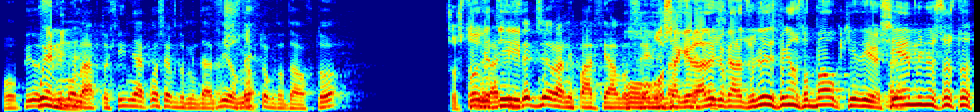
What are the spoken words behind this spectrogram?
ο οποίος Πού έμεινε; ήμουνα από το 1972 Σωστό. μέχρι το 88. Σωστό, Ηρακλής. γιατί Δεν ξέρω αν υπάρχει άλλος ο, ο Σαγκελαρίου και ο Καρατζουλίδης πήγαν στον Πάο και οι δύο. Εσύ έμεινες ως το,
